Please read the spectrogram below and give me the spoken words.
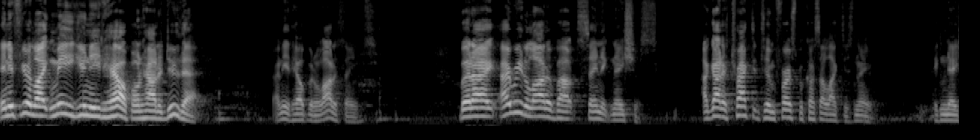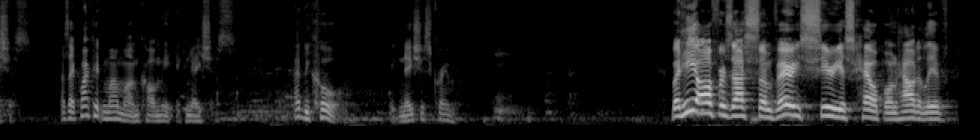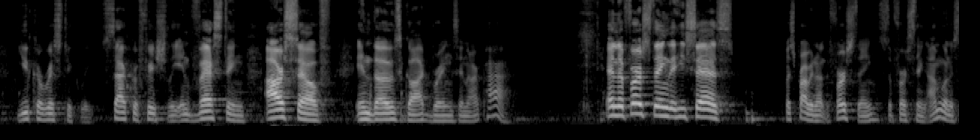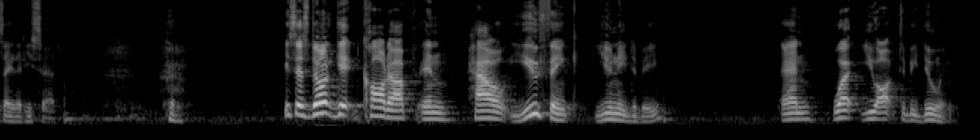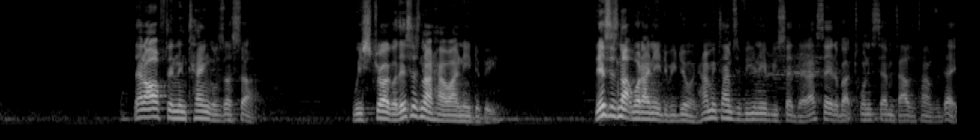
And if you're like me, you need help on how to do that. I need help in a lot of things. But I, I read a lot about St. Ignatius. I got attracted to him first because I liked his name, Ignatius. I was like, why couldn't my mom call me Ignatius? That'd be cool. Ignatius Kramer. But he offers us some very serious help on how to live Eucharistically, sacrificially, investing ourselves in those God brings in our path. And the first thing that he says, it's probably not the first thing, it's the first thing I'm going to say that he said. he says, Don't get caught up in how you think you need to be and what you ought to be doing. That often entangles us up. We struggle. This is not how I need to be. This is not what I need to be doing. How many times have you, any of you said that? I say it about 27,000 times a day.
